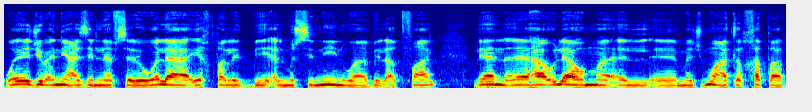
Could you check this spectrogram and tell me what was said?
ويجب أن يعزل نفسه ولا يختلط بالمسنين وبالأطفال لأن آه، هؤلاء هم مجموعة الخطر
